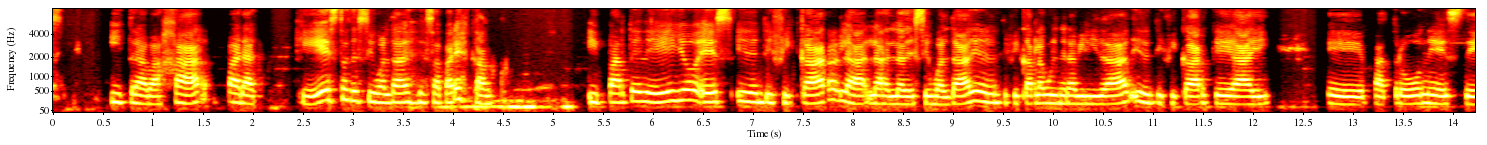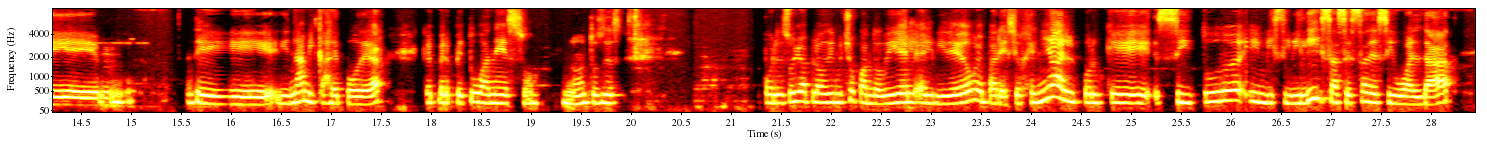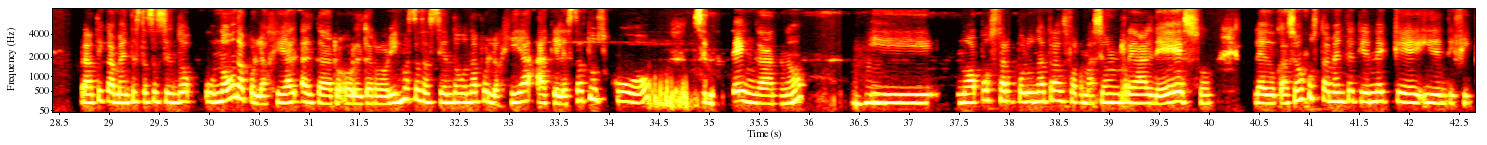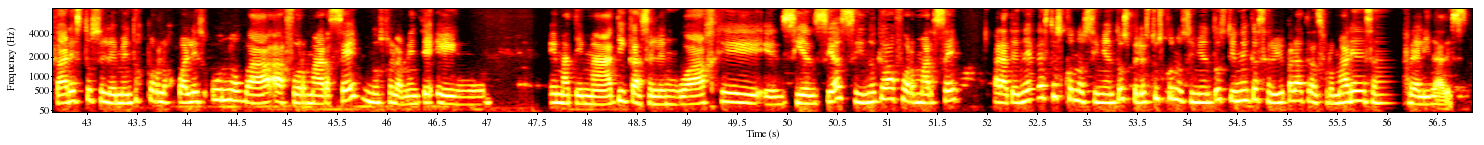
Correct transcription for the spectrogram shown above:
y trabajar para que estas desigualdades desaparezcan. Y parte de ello es identificar la, desigualdad, identificar la vulnerabilidad, identificar que hay eh, patrones de, de, dinámicas de poder que perpetúan eso, ¿no? Entonces, por eso yo aplaudí mucho cuando vi el, el, video, me pareció genial, porque si tú invisibilizas esa desigualdad, prácticamente estás haciendo no una apología al, terrorismo, estás haciendo una apología a que el status quo se mantenga, ¿no? Y no apostar por una transformación real de eso. La educación justamente tiene que identificar estos elementos por los cuales uno va a formarse, no solamente en, en matemáticas, en lenguaje, en ciencias, sino que va a formarse para tener estos conocimientos, pero estos conocimientos tienen que servir para transformar esas realidades.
